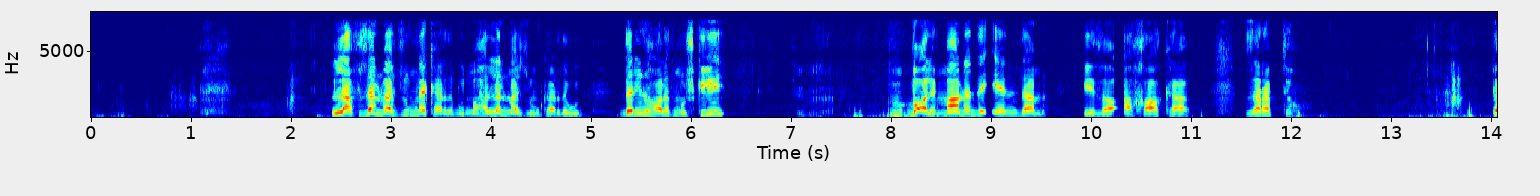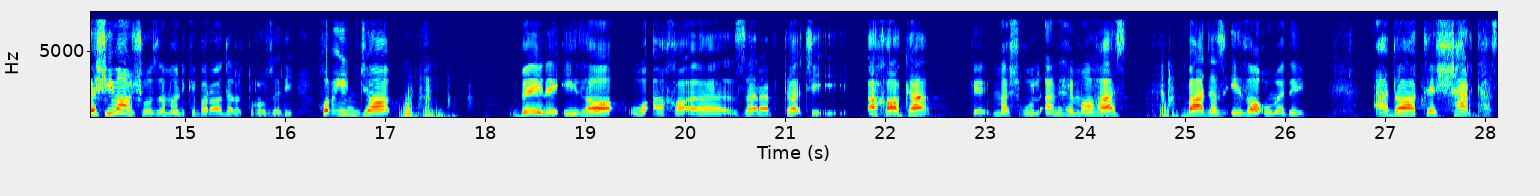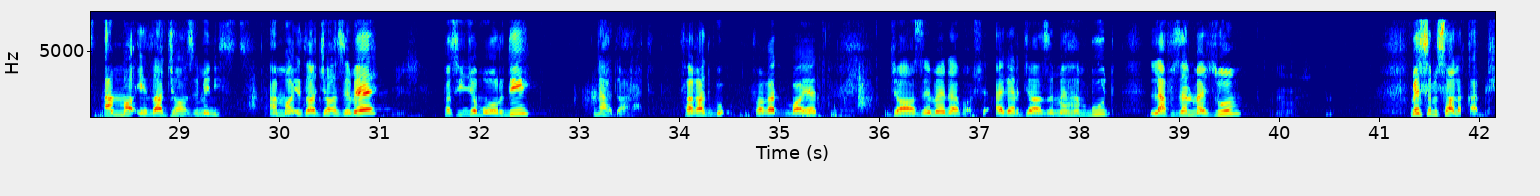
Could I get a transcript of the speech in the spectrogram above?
لفظا مجزوم نکرده بود محلل مجزوم کرده بود در این حالت مشکلی؟ بله مانند این دم اذا اخاک ضربته پشیمان شو زمانی که برادرت رو زدی. خب اینجا بین اذا و اخا چی؟ اخاک که مشغول انه ما هست بعد از اذا اومده. ادات شرط هست اما اذا جازمه نیست. اما اذا جازمه نیست. پس اینجا موردی ندارد. فقط فقط باید جازمه نباشه. اگر جازمه هم بود لفظا مجزوم مثل مثال قبلی.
